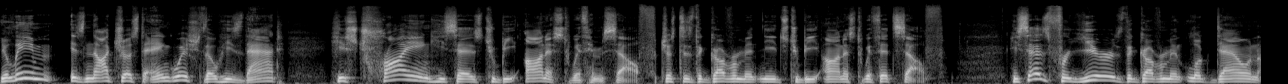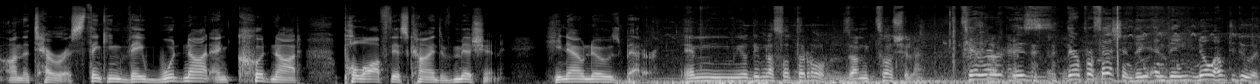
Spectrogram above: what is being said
Yalim is not just anguish, though he's that. He's trying, he says, to be honest with himself, just as the government needs to be honest with itself. He says for years the government looked down on the terrorists, thinking they would not and could not pull off this kind of mission. He now knows better. Terror is their profession, they, and they know how to do it.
